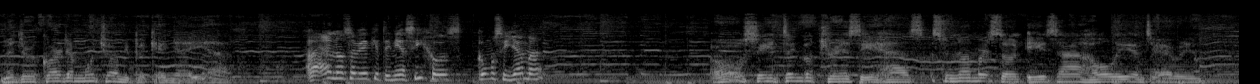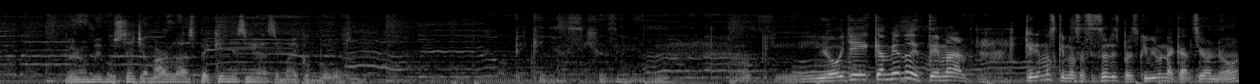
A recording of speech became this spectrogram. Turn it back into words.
Me recuerda mucho a mi pequeña hija. Ah, no sabía que tenías hijos. ¿Cómo se llama? Oh, sí, tengo tres hijas. Sus nombres son Isa, Holly y Taryn. Pero me gusta llamarlas pequeñas hijas de Michael Bolton. Oye, cambiando de tema, queremos que nos asesores para escribir una canción, ¿no?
